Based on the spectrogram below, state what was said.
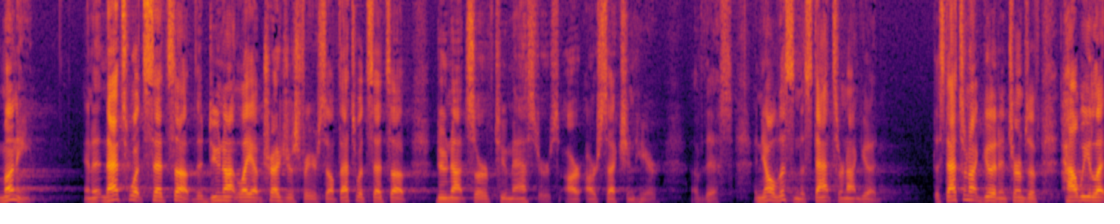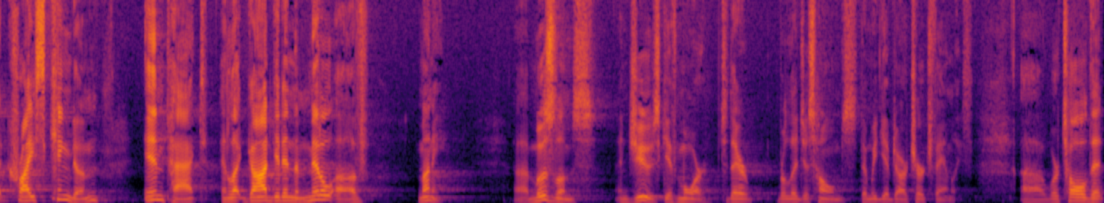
money. And that's what sets up the do not lay up treasures for yourself. That's what sets up do not serve two masters, our, our section here of this. And y'all, listen, the stats are not good. The stats are not good in terms of how we let Christ's kingdom impact and let God get in the middle of money. Uh, Muslims and Jews give more to their religious homes than we give to our church families. Uh, we're told that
